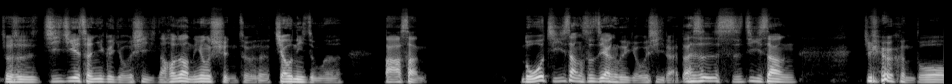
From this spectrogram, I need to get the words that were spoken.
就是集结成一个游戏，然后让你用选择的教你怎么搭讪。逻辑上是这样的游戏的，但是实际上就有很多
